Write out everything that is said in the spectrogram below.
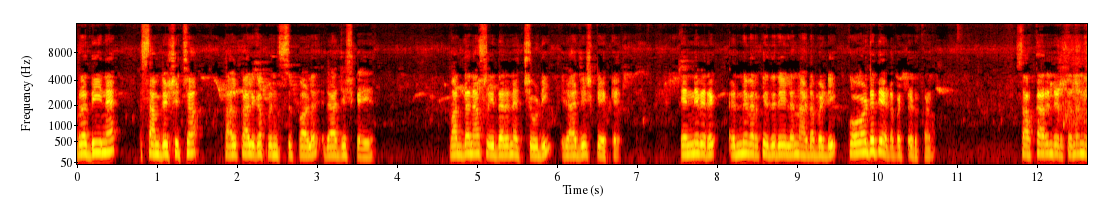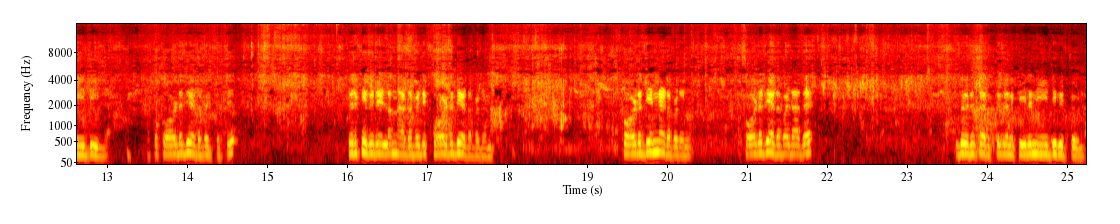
പ്രതിനെ സംരക്ഷിച്ച താൽക്കാലിക പ്രിൻസിപ്പാൾ രാജേഷ് കയ്യർ Vandana Sreedharan H O D Rajesh K K എന്നിവരെ എന്നിവർക്കെതിരെയുള്ള നടപടി കോടതി ഇടപെട്ടെടുക്കണം. സർക്കാരിന്റെ അടുത്തുനിന്ന് നീതിയില്ല. അപ്പോൾ കോടതി ഇടപെട്ടിട്ട് ഇവർക്കെതിരെയുള്ള നടപടി കോടതി ഇടപെടണം. കോടതി തന്നെ ഇടപെടണം. കോടതി ഇടപെടാതെ ഇതൊരു തരത്തിലും എനിക്ക് ഇതിൽ നീതി കിട്ടില്ല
